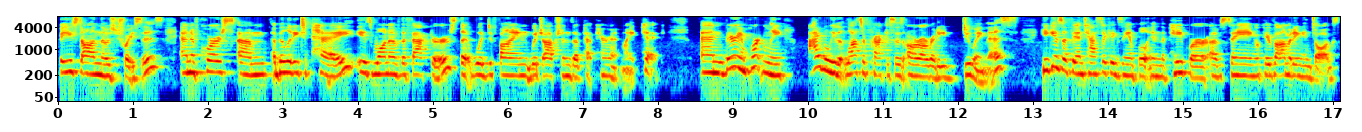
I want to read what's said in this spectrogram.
based on those choices. And of course, um, ability to pay is one of the factors that would define which options a pet parent might pick. And very importantly, I believe that lots of practices are already doing this. He gives a fantastic example in the paper of saying, okay, vomiting in dogs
